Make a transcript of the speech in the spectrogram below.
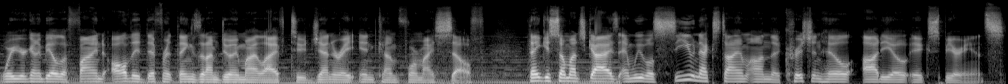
where you're going to be able to find all the different things that I'm doing in my life to generate income for myself. Thank you so much, guys, and we will see you next time on the Christian Hill Audio Experience.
